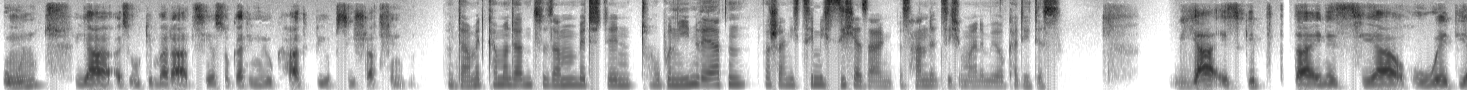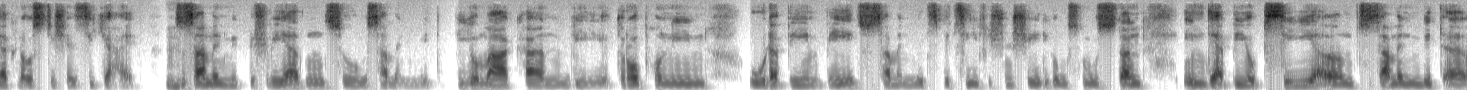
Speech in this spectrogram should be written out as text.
und ja, als Ultima Ratio sogar die Myokardbiopsie stattfinden. Und damit kann man dann zusammen mit den Troponinwerten wahrscheinlich ziemlich sicher sagen, es handelt sich um eine Myokarditis. Ja, es gibt da eine sehr hohe diagnostische Sicherheit. Mhm. zusammen mit Beschwerden, zusammen mit Biomarkern wie Troponin oder BMB, zusammen mit spezifischen Schädigungsmustern in der Biopsie, äh, zusammen mit äh,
